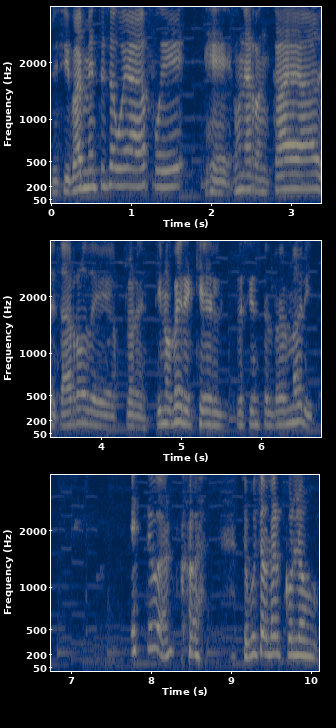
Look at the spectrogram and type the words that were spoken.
Principalmente esa weá fue eh, una arrancada de tarro de Florentino Pérez, que es el presidente del Real Madrid. Este weón se puso a hablar con los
